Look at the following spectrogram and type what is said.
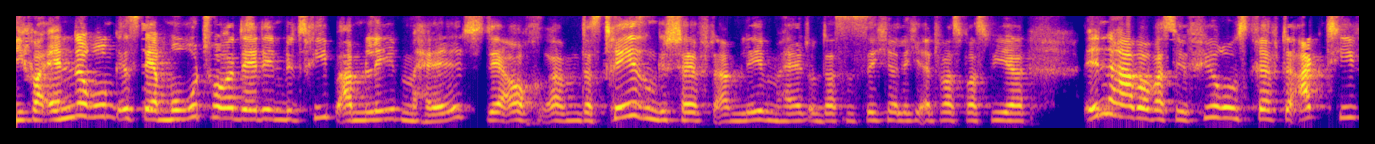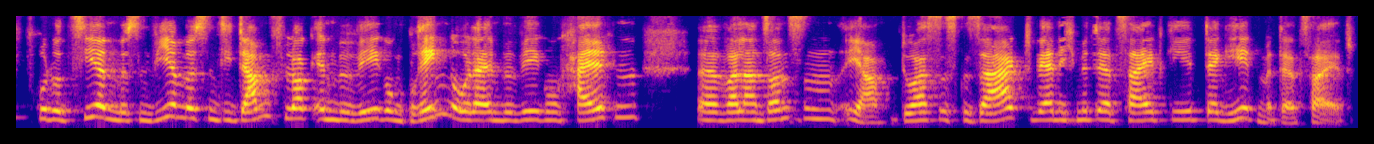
Die Veränderung ist der Motor, der den Betrieb am Leben hält, der auch ähm, das Tresengeschäft am Leben hält. Und das ist sicherlich etwas, was wir Inhaber, was wir Führungskräfte aktiv produzieren müssen. Wir müssen die Dampflok in Bewegung bringen oder in Bewegung halten, äh, weil ansonsten, ja, du hast es gesagt, wer nicht mit der Zeit geht, der geht mit der Zeit.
